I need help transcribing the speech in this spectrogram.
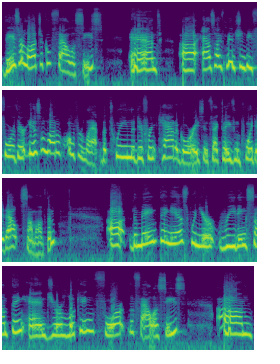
these are logical fallacies, and uh, as I've mentioned before, there is a lot of overlap between the different categories. In fact, I even pointed out some of them. Uh, the main thing is when you're reading something and you're looking for the fallacies, um,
